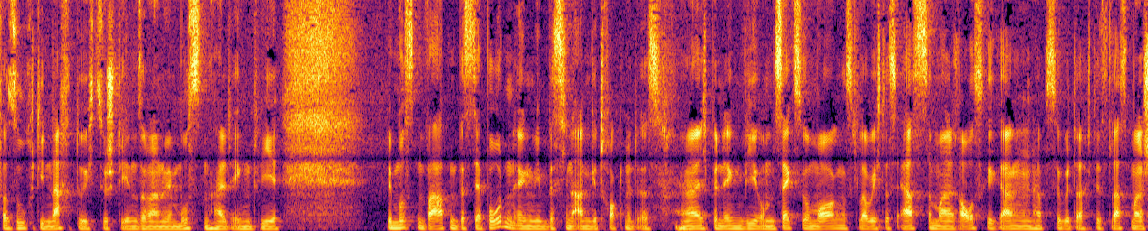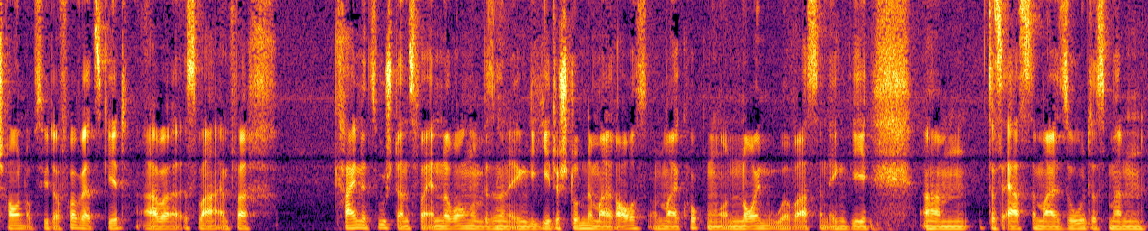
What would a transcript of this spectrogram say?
versucht, die Nacht durchzustehen, sondern wir mussten halt irgendwie wir mussten warten, bis der Boden irgendwie ein bisschen angetrocknet ist. Ja, ich bin irgendwie um 6 Uhr morgens, glaube ich, das erste Mal rausgegangen und habe so gedacht, jetzt lass mal schauen, ob es wieder vorwärts geht. Aber es war einfach keine Zustandsveränderung und wir sind dann irgendwie jede Stunde mal raus und mal gucken. Und 9 Uhr war es dann irgendwie ähm, das erste Mal so, dass man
